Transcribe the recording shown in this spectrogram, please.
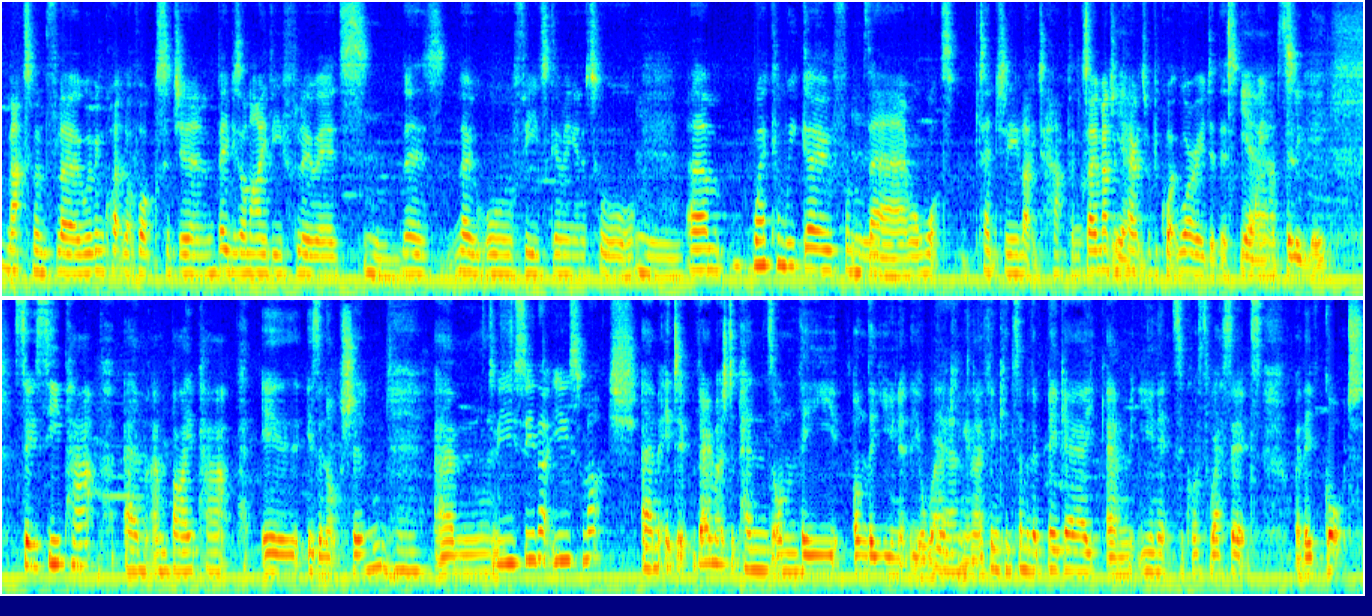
maximum flow, we're in quite a lot of oxygen, baby's on IV fluids, Mm. there's no oral feeds going in at all. Mm. Um, where can we go from Mm. there, or what's potentially likely to happen? Because I imagine Yeah. parents would be quite worried at this point. Yeah, absolutely. So CPAP um, and BiPAP is, is an option. Um, Do you see that used much? Um, it de- very much depends on the on the unit that you're working Yeah. in. I think in some of the bigger um, units across Wessex, where they've got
